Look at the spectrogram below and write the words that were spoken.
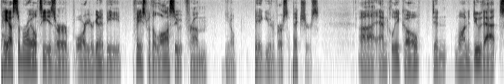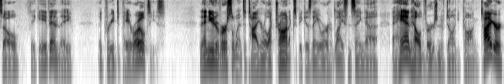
pay us some royalties, or or you're going to be faced with a lawsuit from you know big Universal Pictures." uh, and Coleco didn't want to do that, so they gave in. They agreed to pay royalties. Then Universal went to Tiger Electronics because they were licensing a, a handheld version of Donkey Kong. Tiger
